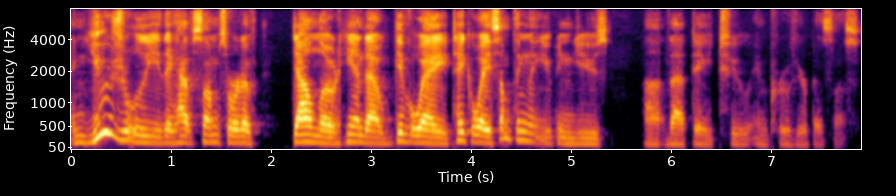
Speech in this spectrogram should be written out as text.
And usually they have some sort of download, handout, giveaway, takeaway, something that you can use uh, that day to improve your business.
